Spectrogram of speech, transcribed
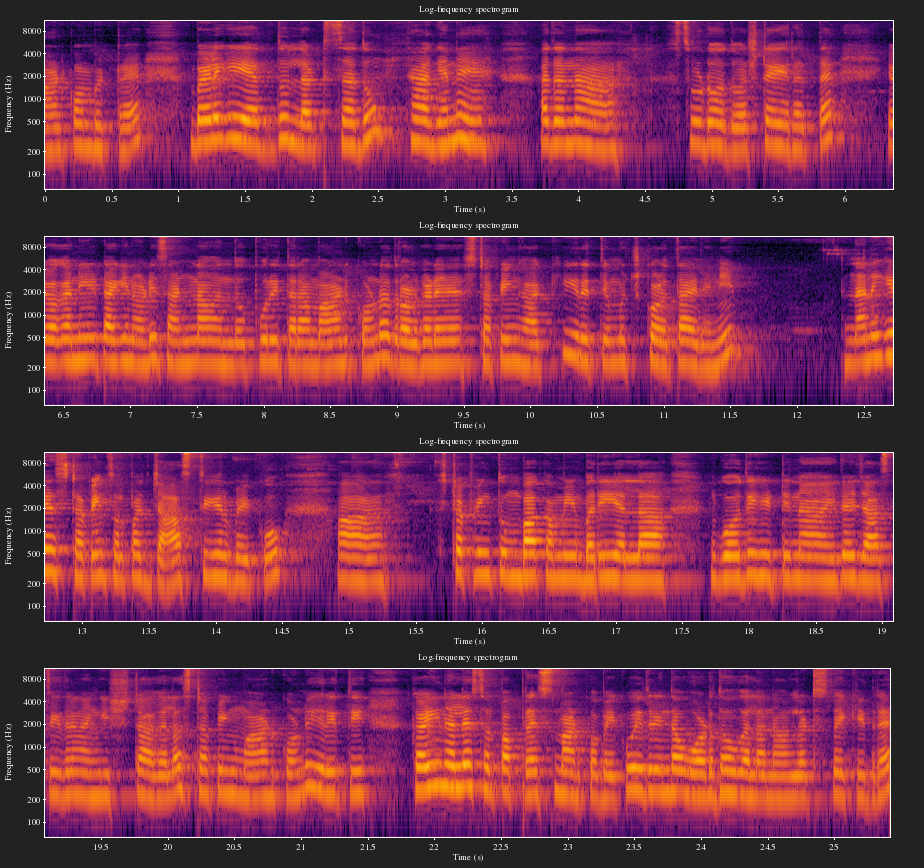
ಮಾಡ್ಕೊಂಬಿಟ್ರೆ ಬೆಳಗ್ಗೆ ಎದ್ದು ಲಟ್ಸೋದು ಹಾಗೆಯೇ ಅದನ್ನು ಸುಡೋದು ಅಷ್ಟೇ ಇರುತ್ತೆ. ಇವಾಗ ನೀಟಾಗಿ ನೋಡಿ ಸಣ್ಣ ಒಂದು ಪೂರಿ ಥರ ಮಾಡಿಕೊಂಡು ಅದರೊಳಗಡೆ ಸ್ಟಫಿಂಗ್ ಹಾಕಿ ಈ ರೀತಿ ಮುಚ್ಕೊಳ್ತಾ ಇದ್ದೀನಿ. ನನಗೆ ಸ್ಟಫಿಂಗ್ ಸ್ವಲ್ಪ ಜಾಸ್ತಿ ಇರಬೇಕು. ಸ್ಟಫಿಂಗ್ ತುಂಬ ಕಮ್ಮಿ, ಬರೀ ಎಲ್ಲ ಗೋಧಿ ಹಿಟ್ಟಿನ ಇದೇ ಜಾಸ್ತಿ ಇದ್ದರೆ ನನಗೆ ಇಷ್ಟ ಆಗಲ್ಲ. ಸ್ಟಫಿಂಗ್ ಮಾಡಿಕೊಂಡು ಈ ರೀತಿ ಕೈನಲ್ಲೇ ಸ್ವಲ್ಪ ಪ್ರೆಸ್ ಮಾಡ್ಕೋಬೇಕು. ಇದರಿಂದ ಒಡೆದೋಗಲ್ಲ ನಾವು ಲಟ್ಸ್ಬೇಕಿದ್ರೆ.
